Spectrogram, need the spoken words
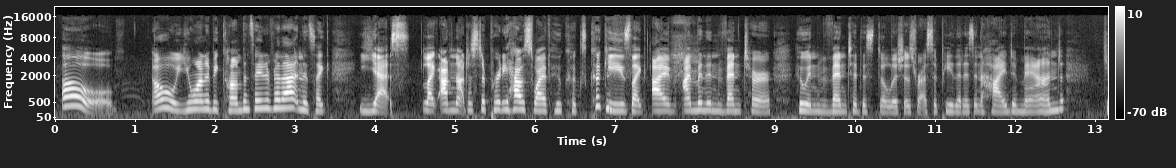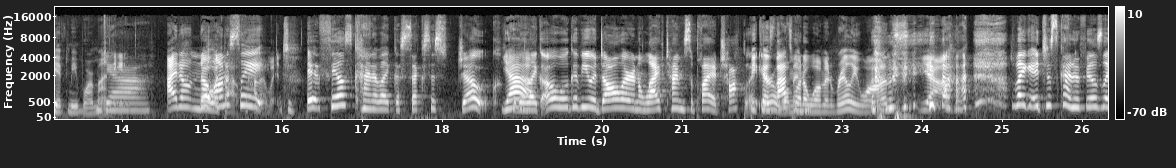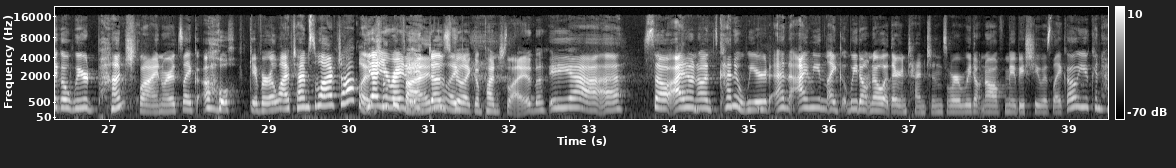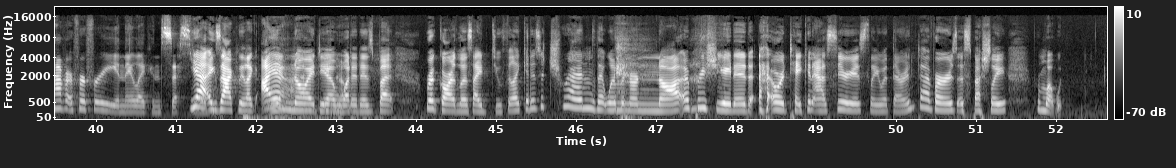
oh, oh, you want to be compensated for that? And it's like, yes. Like I'm not just a pretty housewife who cooks cookies. like I've I'm an inventor who invented this delicious recipe that is in high demand. Give me more money. Yeah. I don't know. Well, honestly, how that went. It feels kind of like a sexist joke. Yeah. They're like, oh, we'll give you a dollar and a lifetime supply of chocolate. because that's what a woman. woman really wants. yeah. like it just kind of feels like a weird punchline where it's like, oh, give her a lifetime supply of chocolate. Yeah, She'll you're right. fine. It does feel like a punchline. Yeah. So I don't know. It's kind of weird. And I mean, like, we don't know what their intentions were. We don't know if maybe she was like, oh, you can have it for free. And they like insisted. Yeah, exactly. Like I have no idea you know. what it is, but regardless, I do feel like it is a trend that women are not appreciated or taken as seriously with their endeavors, especially from what we,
